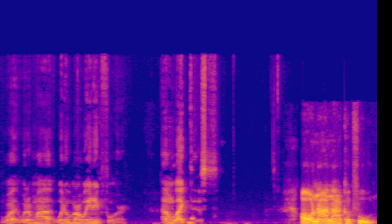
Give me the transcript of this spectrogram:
What? What am I what am I waiting for? I don't like this. Oh, nah, nah. Cook food.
